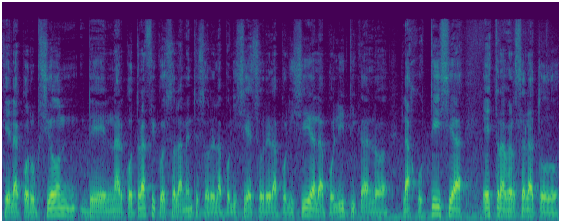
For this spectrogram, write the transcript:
que la corrupción del narcotráfico es solamente sobre la policía, es sobre la policía, la política, la justicia, es transversal a todo.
